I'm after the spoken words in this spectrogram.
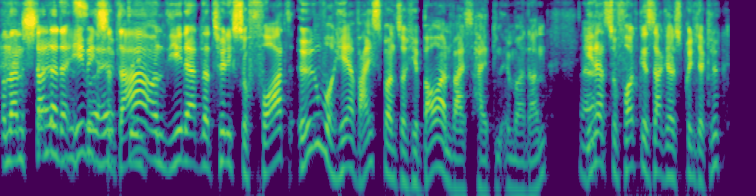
Und dann stand Das er da ewig so so, da und jeder hat natürlich sofort, irgendwoher weiß man solche Bauernweisheiten immer dann. Jeder hat sofort gesagt, ja, das bringt ja Glück.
